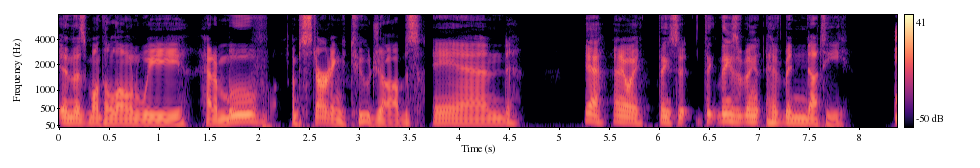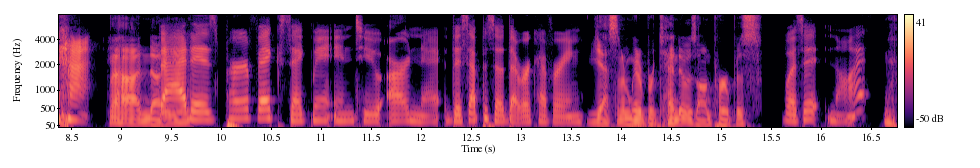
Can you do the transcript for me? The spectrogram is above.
in this month alone we had a move. I'm starting two jobs and yeah, anyway, things th- things have been have been nutty. Ah, nutty. that is perfect segment into our ne- this episode that we're covering. yes, and I'm going to pretend it was on purpose. Was it not?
